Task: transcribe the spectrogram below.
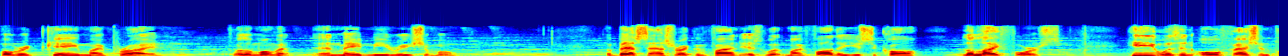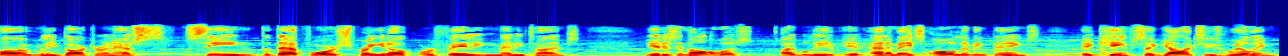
overcame my pride for the moment and made me reachable? The best answer I can find is what my father used to call the life force. He was an old fashioned family doctor and has seen that, that force springing up or failing many times. It is in all of us. I believe it animates all living things. It keeps the galaxies wheeling.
